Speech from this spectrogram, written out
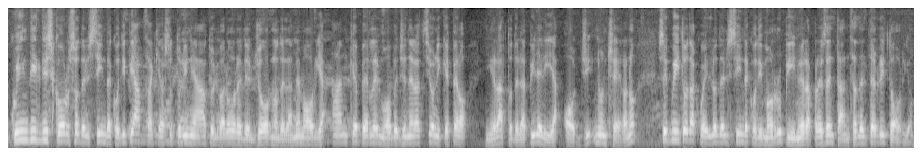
Quindi il discorso del sindaco di piazza che ha sottolineato il valore del giorno della memoria anche per le nuove generazioni che però in ratto della pileria oggi non c'erano, seguito da quello del sindaco di Monrupino in rappresentanza del territorio.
